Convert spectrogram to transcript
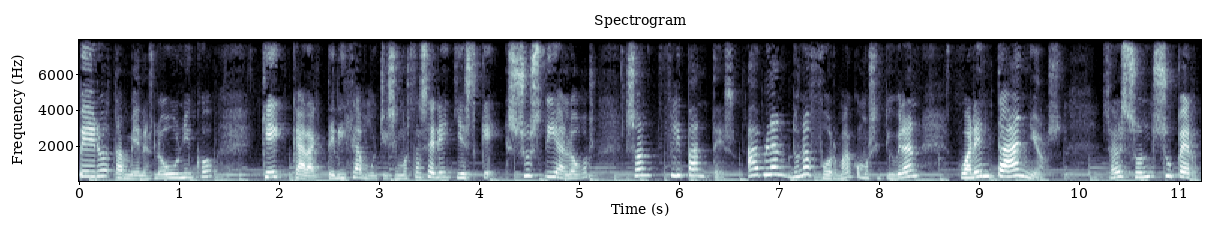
pero también es lo único que caracteriza muchísimo esta serie y es que sus diálogos son flipantes. Hablan de una forma como si tuvieran 40 años. ¿Sabes? Son súper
